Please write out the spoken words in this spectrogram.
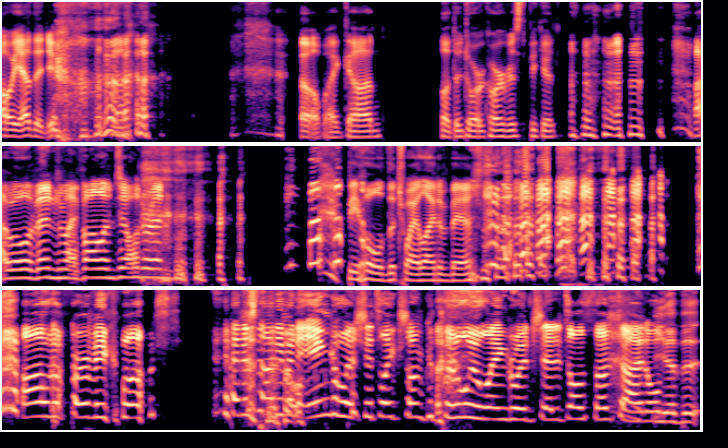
Oh yeah, they do. oh my god. Let the dork harvest begin. I will avenge my fallen children. Behold the twilight of man. All the Furby quotes. And it's not even English. It's like some Cthulhu language and it's all subtitled. yeah, the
